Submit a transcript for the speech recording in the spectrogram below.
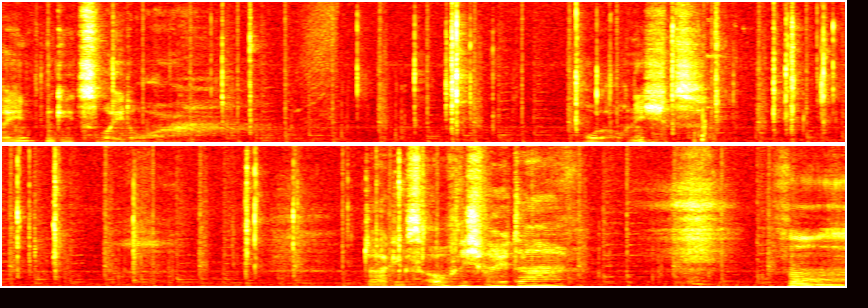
Da hinten geht's weiter. Oder auch nicht. Da ging es auch nicht weiter. Hm.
